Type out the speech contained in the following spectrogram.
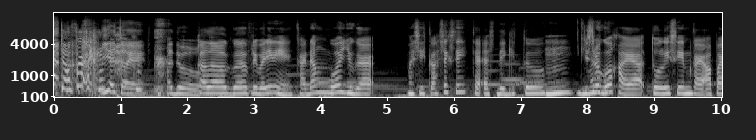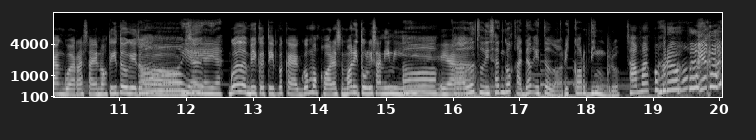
iya coy, aduh. Kalau gue pribadi nih, kadang gue juga masih klasik sih kayak SD gitu. Hmm, Justru gue kayak tulisin kayak apa yang gue rasain waktu itu gitu. oh iya iya iya. Gue lebih ke tipe kayak gue mau keluarin semua di tulisan ini. Oh, Iya. kalau lu tulisan gue kadang itu loh recording bro. sama kok bro. Iya kan?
